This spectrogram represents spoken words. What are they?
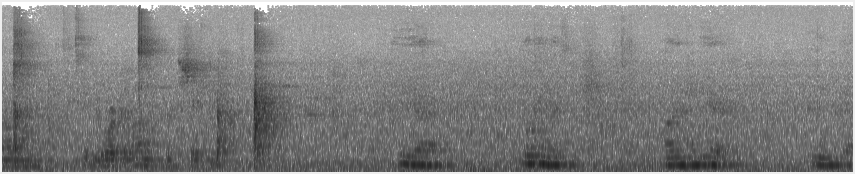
um, that you're working on with safety? Are working with our engineer and uh,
